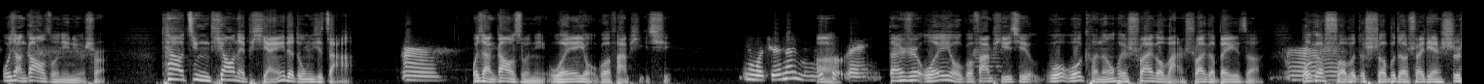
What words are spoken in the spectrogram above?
我想告诉你，女士，他要净挑那便宜的东西砸。嗯，我想告诉你，我也有过发脾气，我觉得那无所谓。但是我也有过发脾气，我我可能会摔个碗，摔个杯子，嗯、我可舍不得舍不得摔电视。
